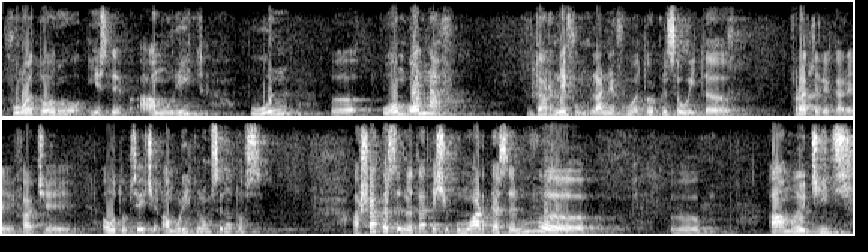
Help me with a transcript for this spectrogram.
fumătorul este, a murit un uh, om bolnav. Dar nefum, la nefumător, când se uită fratele care face autopsie, a murit un om sănătos. Așa că sănătate și cu moartea să nu vă uh, amăgiți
